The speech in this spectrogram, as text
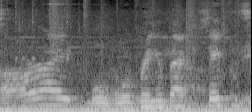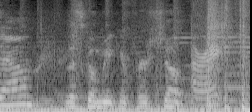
All right. Well, we'll bring it back safe and sound. Let's go make your first jump. all right.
